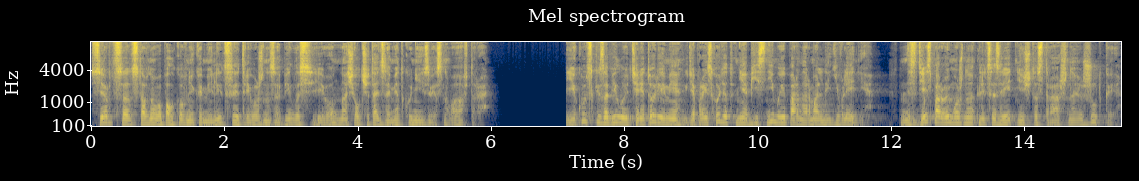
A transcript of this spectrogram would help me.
Сердце отставного полковника милиции тревожно забилось, и он начал читать заметку неизвестного автора. Якутск изобилует территориями, где происходят необъяснимые паранормальные явления. Здесь порой можно лицезреть нечто страшное, жуткое.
